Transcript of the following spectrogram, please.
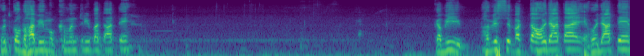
खुद को भावी मुख्यमंत्री बताते हैं। कभी भविष्य वक्ता हो जाता है, हो जाते हैं,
